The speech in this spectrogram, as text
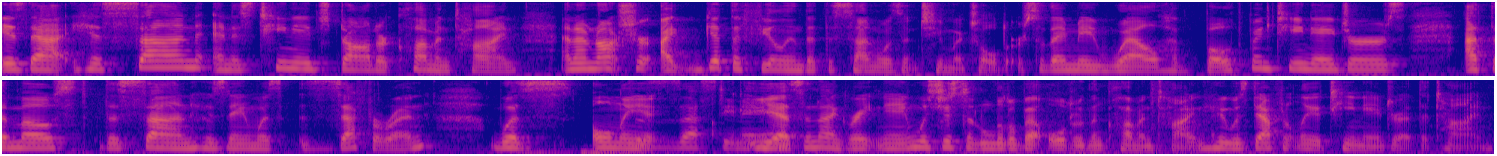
is that his son and his teenage daughter Clementine, and I'm not sure, I get the feeling that the son wasn't too much older. So they may well have both been teenagers. At the most, the son, whose name was Zephyrin, was only. A zesty name. Yes, isn't that a great name? Was just a little bit older than Clementine, who was definitely a teenager at the time.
